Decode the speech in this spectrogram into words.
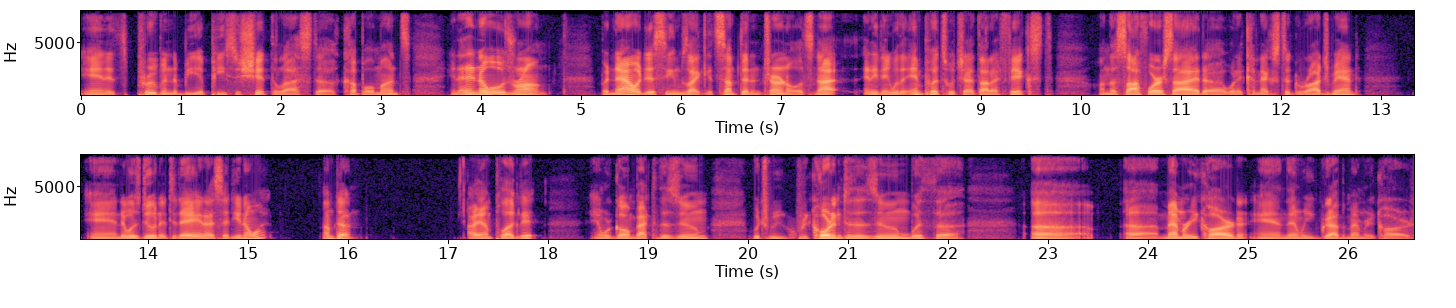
And it's proven to be a piece of shit the last uh, couple of months. And I didn't know what was wrong. But now it just seems like it's something internal. It's not anything with the inputs, which I thought I fixed on the software side uh, when it connects to GarageBand. And it was doing it today. And I said, you know what? I'm done. I unplugged it. And we're going back to the Zoom, which we record into the Zoom with a uh, uh, memory card. And then we grab the memory card,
